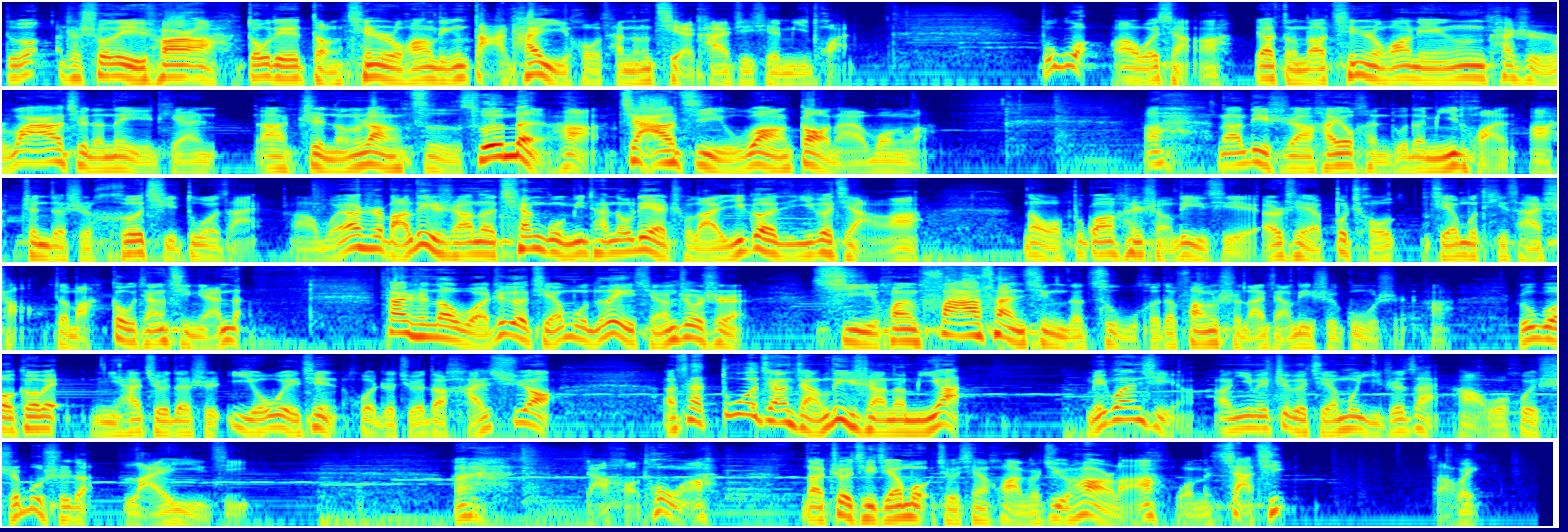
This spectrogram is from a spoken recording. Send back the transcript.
得这说了一圈啊，都得等秦始皇陵打开以后才能解开这些谜团。不过啊，我想啊，要等到秦始皇陵开始挖掘的那一天啊，只能让子孙们哈家祭无忘告乃翁了。啊，那历史上还有很多的谜团啊，真的是何其多哉啊！我要是把历史上的千古谜团都列出来，一个一个讲啊，那我不光很省力气，而且不愁节目题材少，对吧？够讲几年的。但是呢，我这个节目的类型就是喜欢发散性的组合的方式来讲历史故事啊。如果各位你还觉得是意犹未尽，或者觉得还需要。啊，再多讲讲历史上的谜案，没关系啊啊，因为这个节目一直在啊，我会时不时的来一集。哎呀，牙好痛啊！那这期节目就先画个句号了啊，我们下期再会。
